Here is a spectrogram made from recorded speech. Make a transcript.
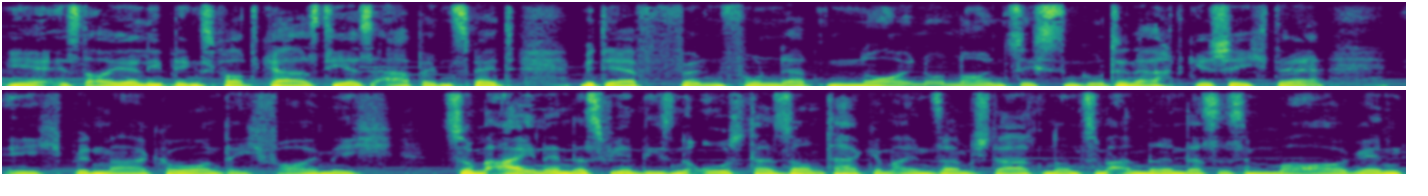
Hier ist euer Lieblingspodcast. Hier ist Ab ins Bett mit der 599. Gute Nacht Geschichte. Ich bin Marco und ich freue mich zum einen, dass wir in diesen Ostersonntag gemeinsam starten und zum anderen, dass es morgen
